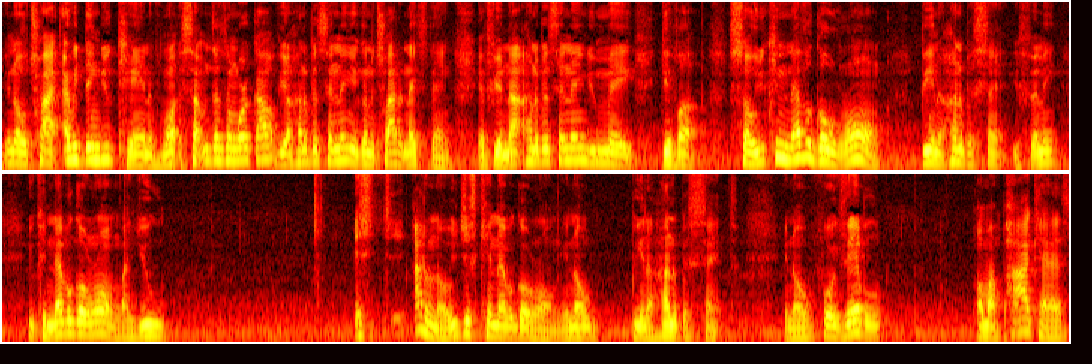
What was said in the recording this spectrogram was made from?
you know, try everything you can. If one, something doesn't work out, if you're 100% in, you're going to try the next thing. If you're not 100% in, you may give up. So you can never go wrong being 100%. You feel me? You can never go wrong. Like you, it's, I don't know, you just can never go wrong, you know, being 100%. You know, for example, on my podcast,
